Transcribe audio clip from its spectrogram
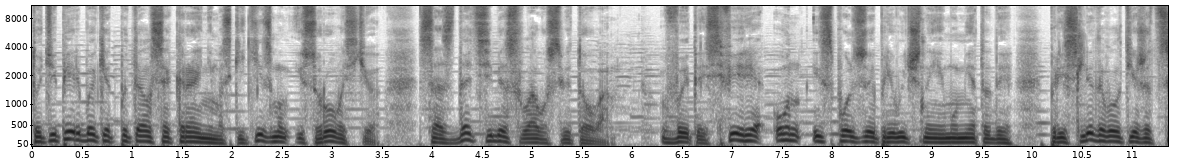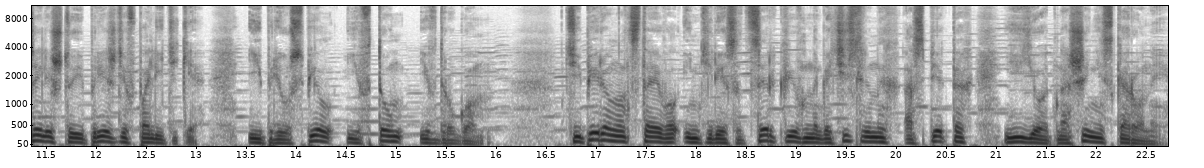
то теперь Бекет пытался крайним аскетизмом и суровостью создать себе славу святого. В этой сфере он, используя привычные ему методы, преследовал те же цели, что и прежде в политике, и преуспел и в том, и в другом – Теперь он отстаивал интересы церкви в многочисленных аспектах ее отношений с короной.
